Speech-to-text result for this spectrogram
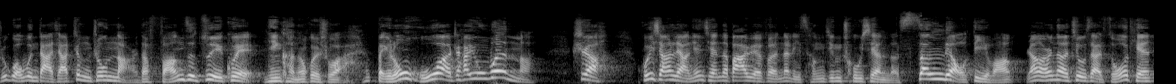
如果问大家郑州哪儿的房子最贵，您可能会说啊，北龙湖啊，这还用问吗？是啊，回想两年前的八月份，那里曾经出现了三料地王。然而呢，就在昨天，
